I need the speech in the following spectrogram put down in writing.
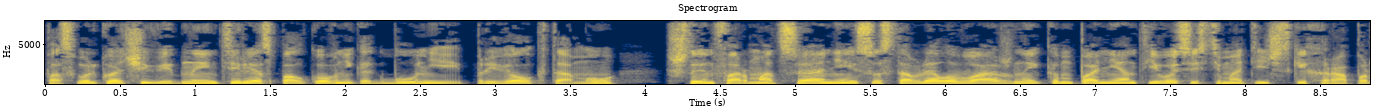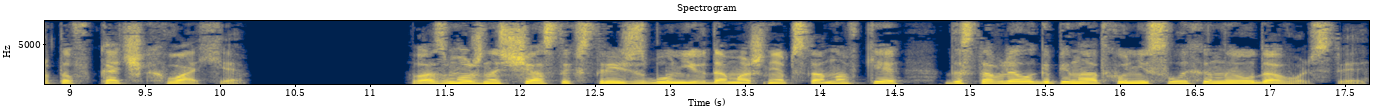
поскольку очевидный интерес полковника к Бунии привел к тому, что информация о ней составляла важный компонент его систематических рапортов в Качхвахе. Возможность частых встреч с Буньей в домашней обстановке доставляла Гапинатху неслыханное удовольствие,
